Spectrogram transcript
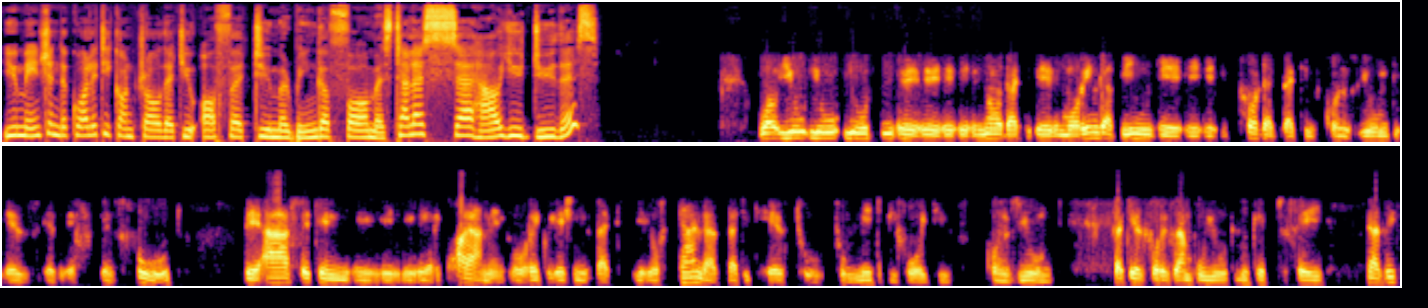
You mentioned the quality control that you offer to moringa farmers. Tell us uh, how you do this. Well, you you you uh, uh, know that uh, moringa being a, a, product that is consumed as as as food, there are certain uh, requirements or regulations that or standards that it has to to meet before it is consumed. Such as, for example, you would look at to say does it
